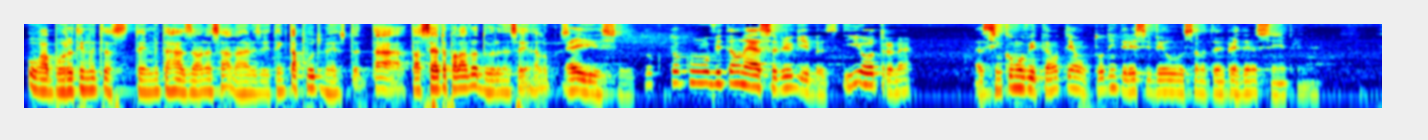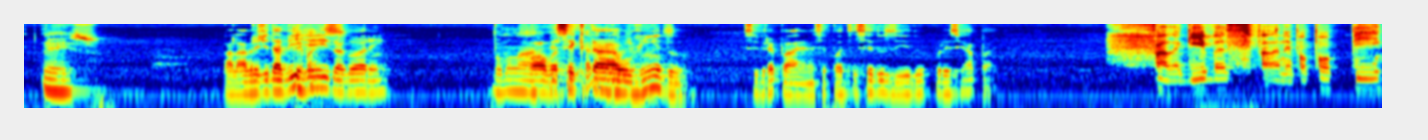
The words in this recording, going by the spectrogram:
o Rabora tem, muitas, tem muita razão nessa análise aí. Tem que estar tá puto mesmo. Tá, tá, tá certa a palavra dura nessa aí, né, Lucas? É isso. Tô, tô, com o Vitão nessa, viu, Gibas? E outra, né? Assim como o Vitão, tenho todo interesse em ver o San Antonio perdendo sempre, né? É isso. Palavras de Davi Reis agora, hein? Vamos lá. Ó, você que tá ouvindo, se prepare, né? Você pode ser seduzido por esse rapaz. Fala, Gibas. Fala, Nepopop.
